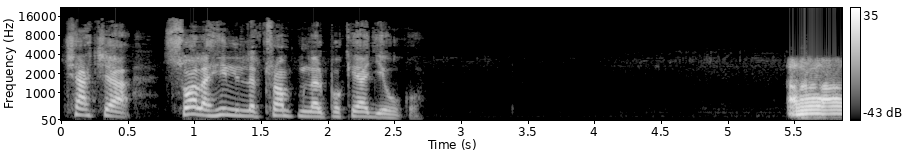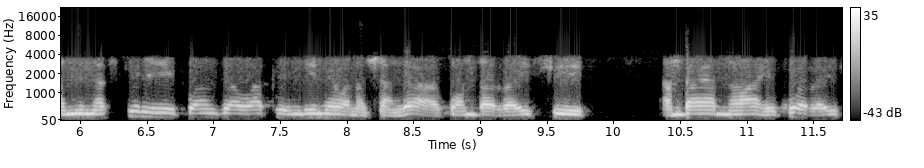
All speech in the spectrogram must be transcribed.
Chacha, swala hili la Trump mnalipokeaje huko? Ah, ninafikiri kwanza watu wengine wanashangaa kwamba rais ambaye amewahi kuwa rais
